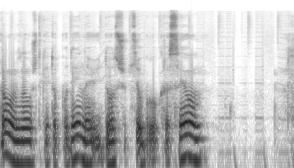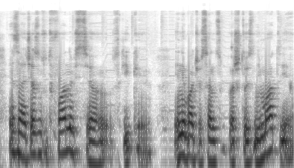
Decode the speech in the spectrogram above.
Пробуємо знову ж таки топ-1 на відос, щоб все було красиво. Я знаю, чесно тут фанився, оскільки я не бачу сенсу перше то знімати, я.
